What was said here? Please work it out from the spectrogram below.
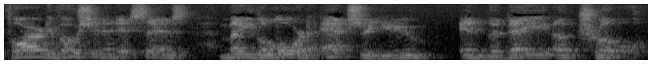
For our devotion, and it says, May the Lord answer you in the day of trouble.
